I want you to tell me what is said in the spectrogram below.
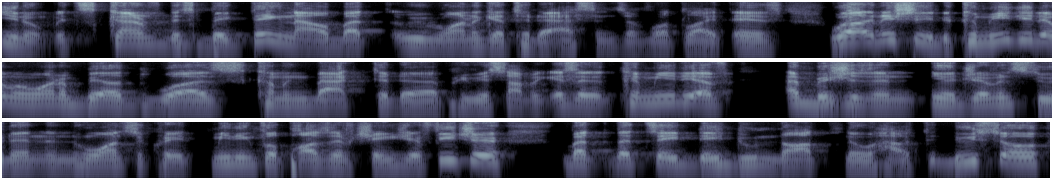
you know, it's kind of this big thing now, but we want to get to the essence of what Lite is. Well, initially, the community that we want to build was coming back to the previous topic is a community of ambitious and you know driven student and who wants to create meaningful positive change in the future but let's say they do not know how to do so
